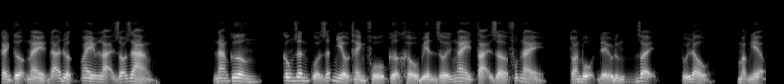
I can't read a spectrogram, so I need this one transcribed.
Cảnh tượng này đã được quay lại rõ ràng. Nam cương công dân của rất nhiều thành phố cửa khẩu biên giới ngay tại giờ phút này, toàn bộ đều đứng dậy, túi đầu, mặc niệm.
